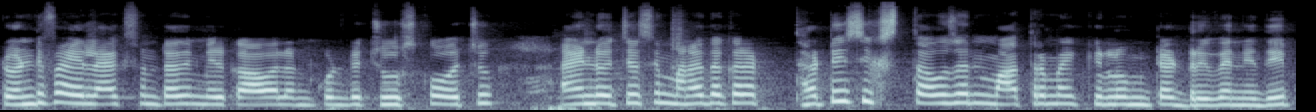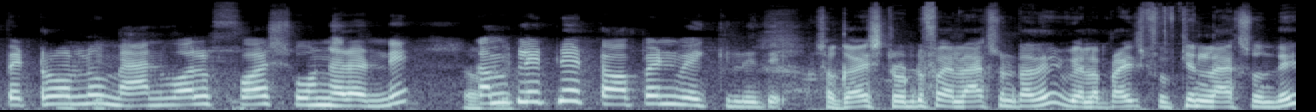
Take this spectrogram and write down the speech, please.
twenty five lakhs ఉంటుంది మీరు కావాలనుకుంటే చూసుకోవచ్చు. అండ్ వచ్చేసి మన దగ్గర థర్టీ సిక్స్ థౌజండ్ మాత్రమే కిలోమీటర్ డ్రివెన్ ఇది. పెట్రోల్ మాన్యువల్ ఫస్ట్ ఓనర్ అండి. కంప్లీట్లీ టాప్ అండ్ వెహికల్ ఇది. So guys twenty five lakhs ఉంటుంది. వీళ్ళ ప్రైస్ ఫిఫ్టీన్ ల్యాక్స్ ఉంది.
